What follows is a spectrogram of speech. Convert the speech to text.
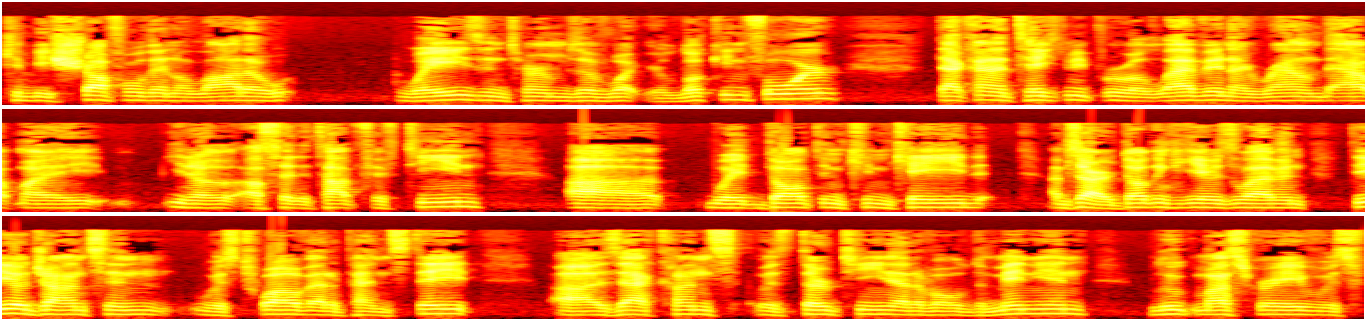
can be shuffled in a lot of ways in terms of what you're looking for. That kind of takes me through 11. I round out my, you know, I'll say the top 15 uh, with Dalton Kincaid. I'm sorry, Dalton Kincaid was 11. Theo Johnson was 12 out of Penn State. Uh, Zack Kuntz was 13 out of Old Dominion. Luke Musgrave was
